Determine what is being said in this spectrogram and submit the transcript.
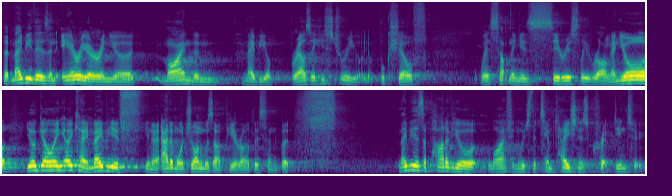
but maybe there's an area in your mind and maybe your browser history or your bookshelf where something is seriously wrong. And you're, you're going, okay, maybe if you know, Adam or John was up here, I'd listen, but maybe there's a part of your life in which the temptation has crept into.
